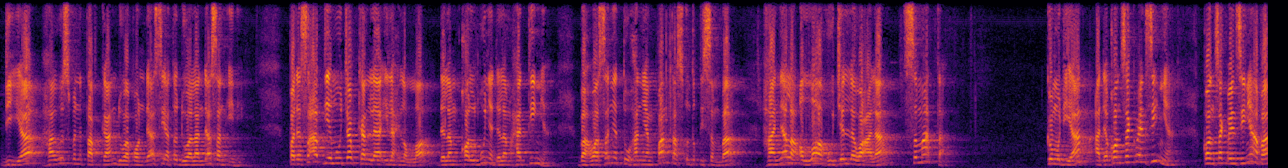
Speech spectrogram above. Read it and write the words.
dia harus menetapkan dua pondasi atau dua landasan ini. Pada saat dia mengucapkan la ilaha illallah dalam kalbunya, dalam hatinya bahwasanya Tuhan yang pantas untuk disembah hanyalah Allahu Jalla wa ala semata. Kemudian ada konsekuensinya. Konsekuensinya apa?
